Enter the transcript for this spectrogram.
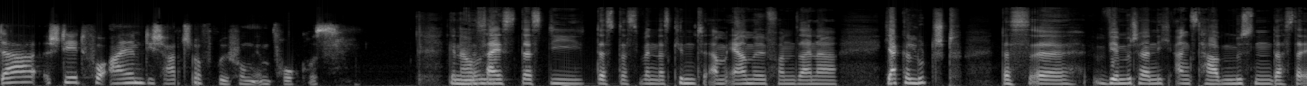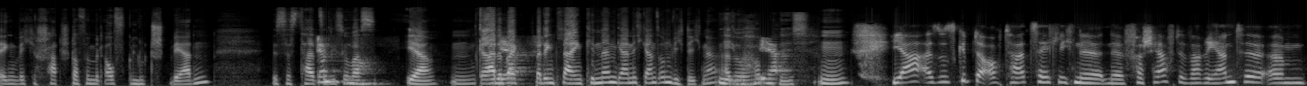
da steht vor allem die Schadstoffprüfung im Fokus. Genau. Das heißt, dass die, dass das, wenn das Kind am Ärmel von seiner Jacke lutscht, dass äh, wir Mütter nicht Angst haben müssen, dass da irgendwelche Schadstoffe mit aufgelutscht werden. Ist das tatsächlich Ganz sowas? genau. Ja, mh, gerade Ja. bei, bei den kleinen Kindern gar nicht ganz unwichtig, ne? nee, Also überhaupt ja. nicht. mh. Ja, also es gibt da auch tatsächlich eine, eine verschärfte Variante, ähm,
